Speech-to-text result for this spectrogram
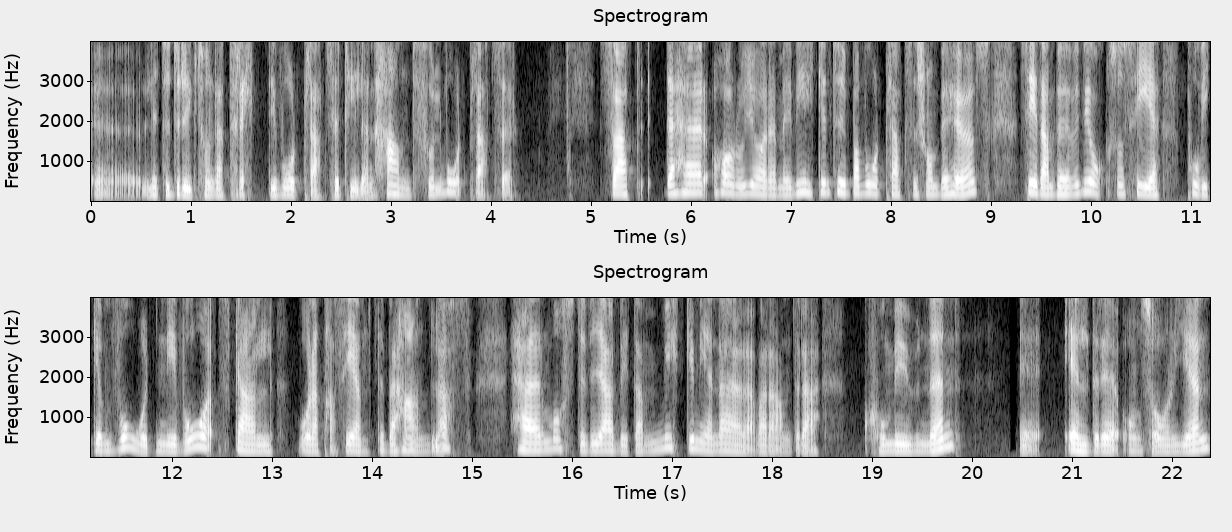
Eh, lite drygt 130 vårdplatser till en handfull vårdplatser. Så att det här har att göra med vilken typ av vårdplatser som behövs. Sedan behöver vi också se på vilken vårdnivå ska våra patienter behandlas. Här måste vi arbeta mycket mer nära varandra. Kommunen, eh, äldreomsorgen,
